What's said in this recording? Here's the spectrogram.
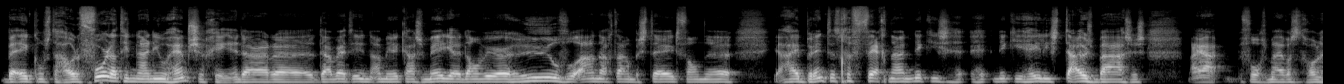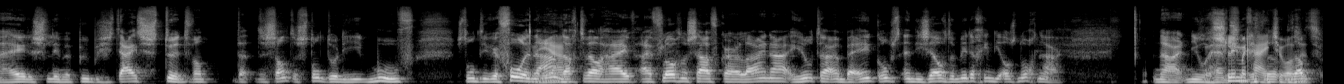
bijeenkomst te houden voordat hij naar New Hampshire ging. En daar, eh, daar werd in Amerikaanse media dan weer heel veel aandacht aan besteed. Van eh, ja, hij brengt het gevecht naar Nikki's, Nikki Haley's thuisbasis. Maar ja, volgens mij was het gewoon een hele slimme publiciteitsstunt. Want dat, de Santos stond door die move, stond hij weer vol in de Ja. aandacht. Terwijl hij, hij vloog naar South Carolina, hield daar een bijeenkomst. En diezelfde middag ging hij alsnog naar, naar New Hampshire. Slimmigheidje Dus was dat- het.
